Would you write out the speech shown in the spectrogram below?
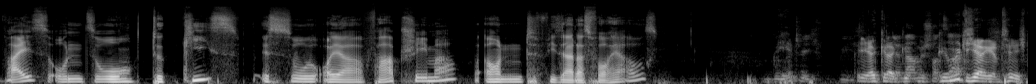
weiß und so türkis ist so euer Farbschema. Und wie sah das vorher aus? Gemütlich. Ja, genau, gemütlicher natürlich.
